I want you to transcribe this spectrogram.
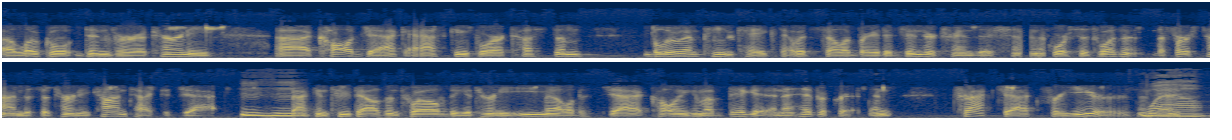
a local Denver attorney uh, called Jack asking for a custom blue and pink cake that would celebrate a gender transition. Of course, this wasn't the first time this attorney contacted Jack. Back in 2012, the attorney emailed Jack calling him a bigot and a hypocrite and tracked Jack for years. And wow.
